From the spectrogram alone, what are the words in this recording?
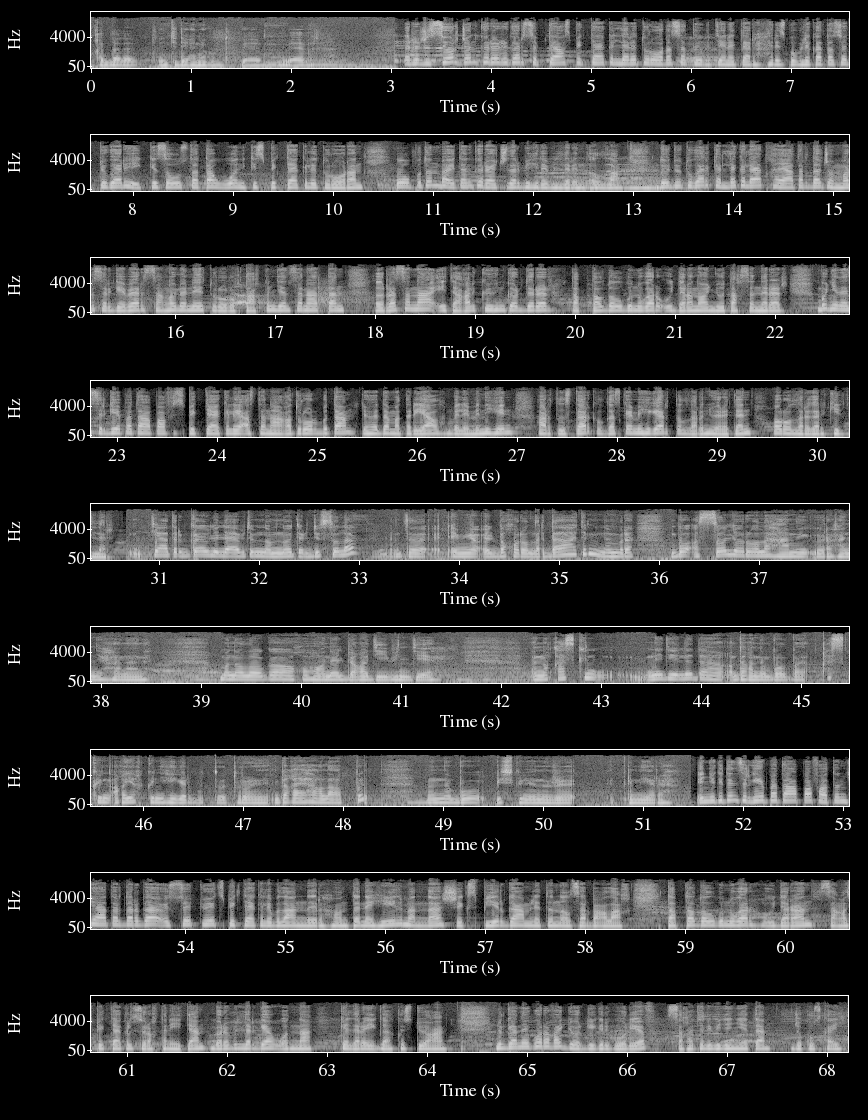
каддар интидияне курдук бебер. Режиссер Жон көрөрүгөр сөптө спектакльлери турора сатыбытенетер. Республиката сөттүгөр 2 сылустата 12 спектаклі туроран опутун байтан көрәчілер бихиребилерин ылла. Дойдутугар кәлле кәләт хаятырда Жоммар Сергебер саңа өләне туруруктақпын ден санаттан ырра сана итағал күйін көрдірер, таптал долгунугар уйдаран ойню тақсанерер. Бұнина Сергей Потапов спектаклі Астанаға турор бута, төхөді материал білемінихин артыстар кылгас кәмехигер тылларын. Театрга үлеләбитим намно төрдүсыла это эми элбе хоролларда атым намра бу ассол рола хами ырахан яхананы монолога хохоны элбега дибинде Аны кас күн неделе да даганы болба. Кас күн аяк күн хегер бу туран. Бегай хаглаппын. Аны бу үч күнүн уже премьера. Энегитен Сергей Потапов атын театрдарга өссө түет спектаклі бұланныр. Онтан әхил манна Шекспир Гамлетін ылсар бағалақ. Таптал долгунугар уйдаран саңа спектакль сұрақтан еті. Бөрі онна келері иға күстуға. Нурган Егорова, Георгий Григорьев, Саха телевидениеті, Жукускай.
